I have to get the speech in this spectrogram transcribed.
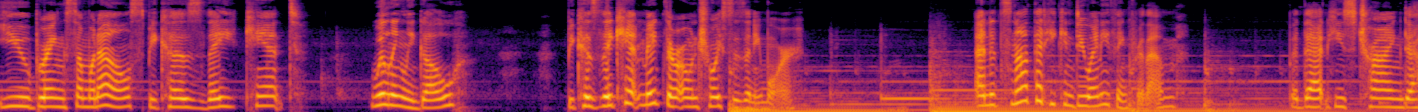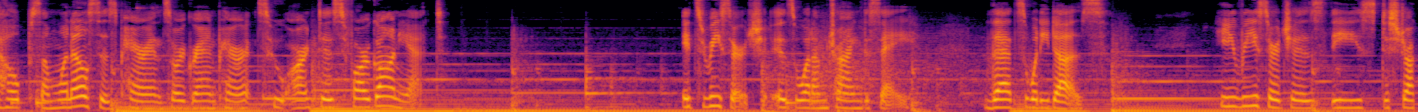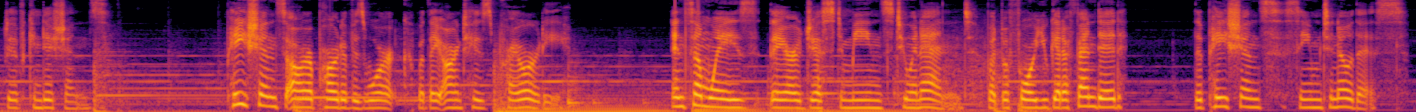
You bring someone else because they can't willingly go, because they can't make their own choices anymore. And it's not that he can do anything for them, but that he's trying to help someone else's parents or grandparents who aren't as far gone yet. It's research, is what I'm trying to say. That's what he does. He researches these destructive conditions. Patients are a part of his work, but they aren't his priority. In some ways, they are just means to an end, but before you get offended, the patients seem to know this.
